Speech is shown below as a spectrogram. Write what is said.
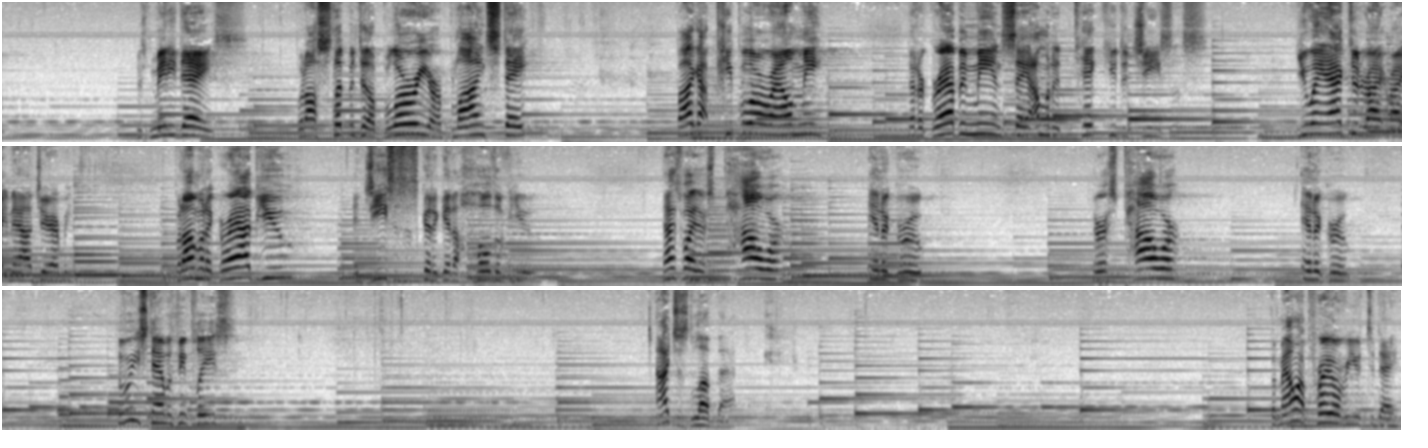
There's many days when I'll slip into a blurry or blind state. But I got people around me that are grabbing me and say, I'm going to take you to Jesus. You ain't acting right right now, Jeremy. But I'm going to grab you, and Jesus is going to get a hold of you. That's why there's power in a group. There is power in a group. So will you stand with me, please? I just love that. But man, I want to pray over you today.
